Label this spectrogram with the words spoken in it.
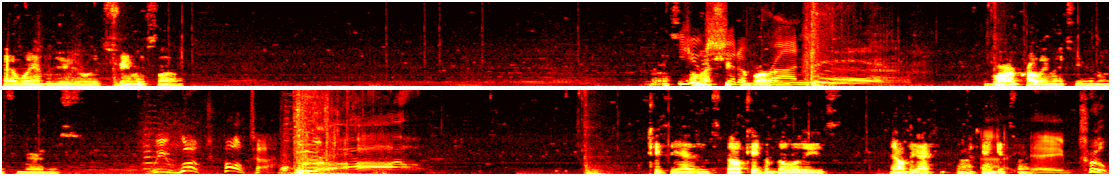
Ted Williams, as usual, extremely slow. You should have run. The bard probably makes me the most nervous. We won't falter. He has any spell capabilities. I don't think I can. Oh, I can get some. Aim true.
